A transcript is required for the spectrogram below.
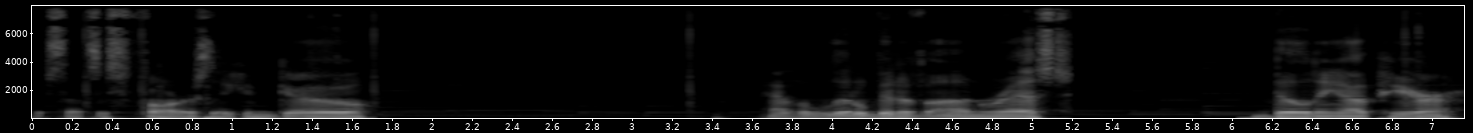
Guess that's as far as they can go. Have a little bit of unrest building up here.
